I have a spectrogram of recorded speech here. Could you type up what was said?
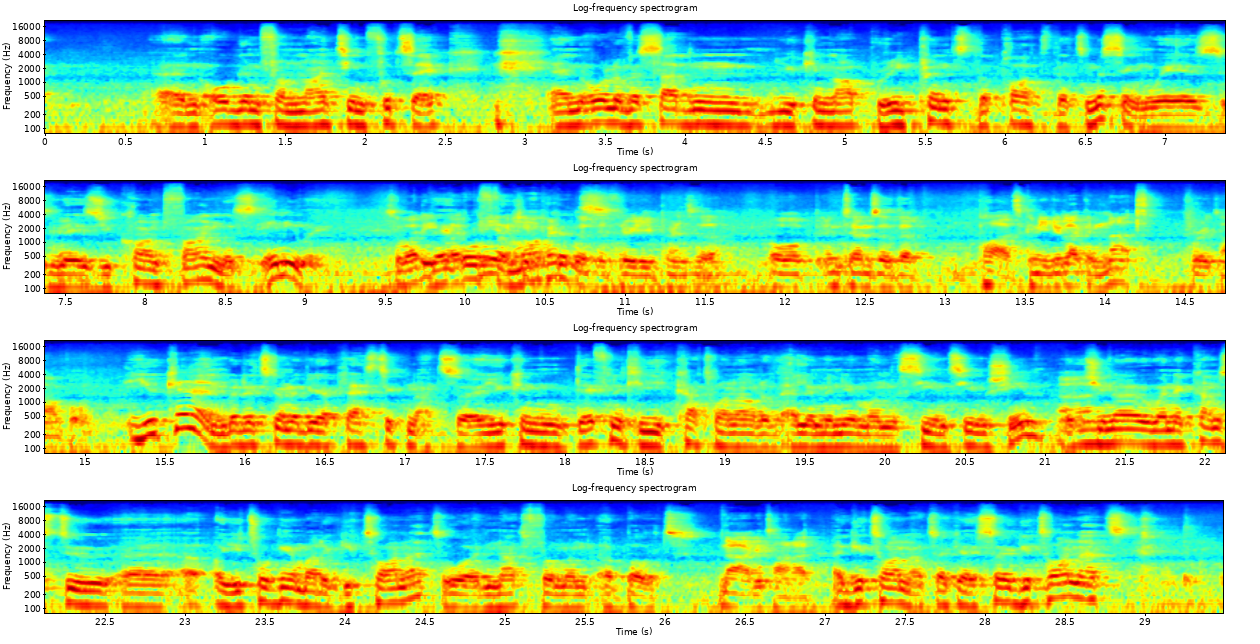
an organ from 19 Futsek, and all of a sudden you can now reprint the part that's missing, whereas, whereas you can't find this anyway. So what do you, what can you print with a 3D printer? Or in terms of the parts, can you do like a nut, for example? You can, but it's going to be a plastic nut, so you can definitely cut one out of aluminium on the CNC machine. But you know, when it comes to, uh, are you talking about a guitar nut or a nut from an, a bolt? No, guitar nut. A guitar nut. Okay, so a guitar nuts,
